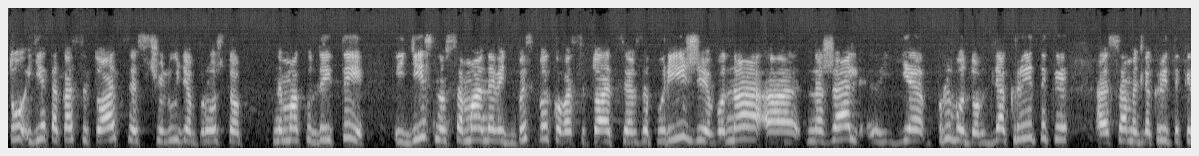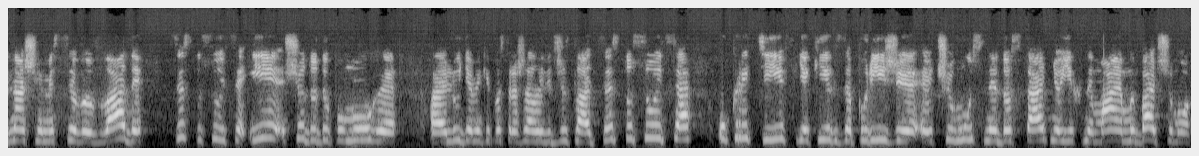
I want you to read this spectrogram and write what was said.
то є така ситуація, що людям просто нема куди йти. І дійсно, сама навіть безпекова ситуація в Запоріжжі, вона е, на жаль є приводом для критики, е, саме для критики нашої місцевої влади. Це стосується і щодо допомоги е, людям, які постраждали від житла. Це стосується укриттів, яких Запоріжжі е, чомусь недостатньо. Їх немає. Ми бачимо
